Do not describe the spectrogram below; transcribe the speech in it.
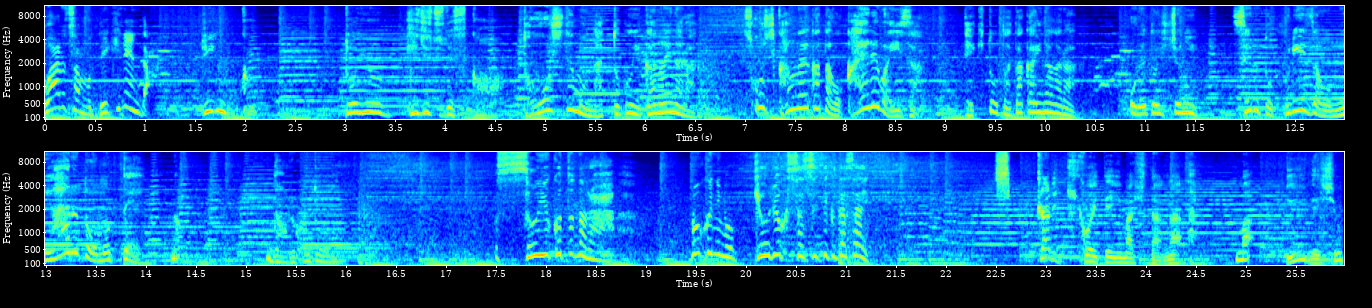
悪さもできねえんだ。リンク。という技術ですか。どうしても納得いかないなら少し考え方を変えればいいさ。敵と戦いながら俺と一緒にセルとフリーザを見張ると思って。なるほど。そういうことなら僕にも協力させてくださいかり聞こえていましたがまいいでしょう。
